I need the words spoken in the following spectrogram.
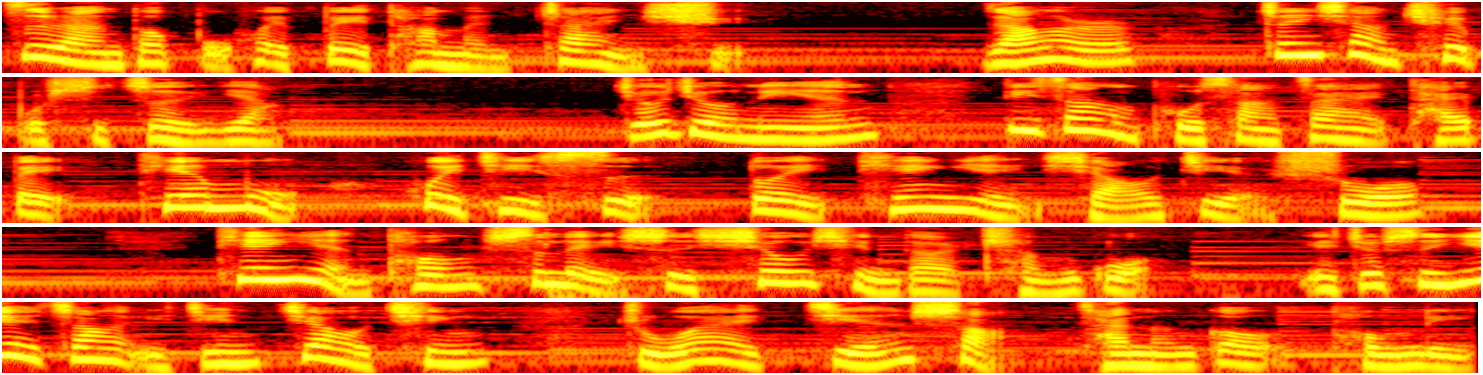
自然都不会被他们赞许。然而真相却不是这样。九九年，地藏菩萨在台北天母会济寺对天眼小姐说：“天眼通是累世修行的成果，也就是业障已经较轻，阻碍减少，才能够通灵。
